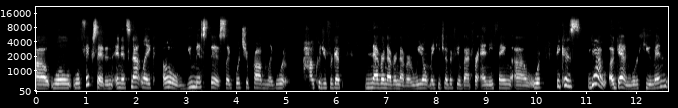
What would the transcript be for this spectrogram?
uh, we'll we'll fix it. And and it's not like oh you missed this. Like what's your problem? Like what? How could you forget? Never never never. We don't make each other feel bad for anything. Uh we're because yeah again we're human.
